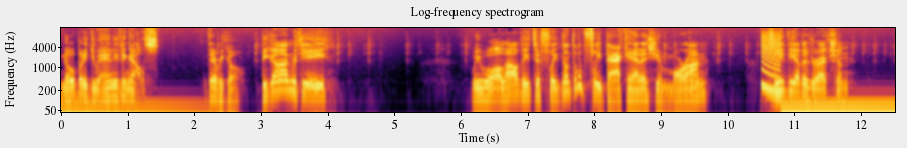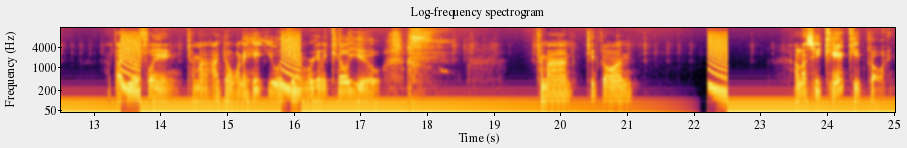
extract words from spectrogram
Nobody do anything else. There we go. Begone with ye. We will allow thee to flee. No, don't flee back at us, you moron. Flee the other direction. I thought you were fleeing. Come on, I don't want to hit you again. We're going to kill you. Come on, keep going. Unless he can't keep going.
